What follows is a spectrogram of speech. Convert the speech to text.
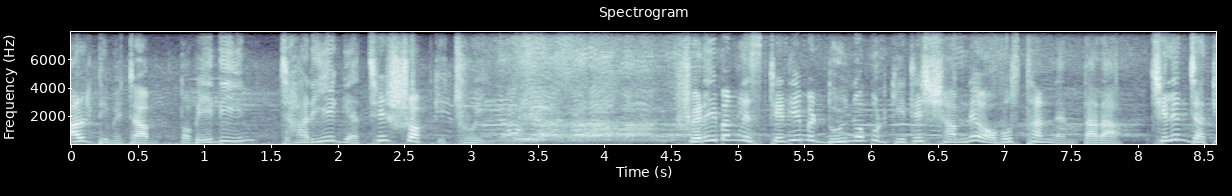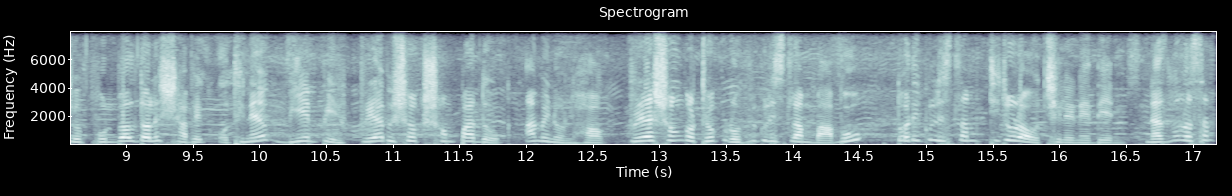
আলটিমেটাম। তবে এদিন ছাড়িয়ে গেছে সবকিছুই। শেরেবাংলা স্টেডিয়ামের দুই নম্বর গেটের সামনে অবস্থান নেন তারা। ছিলেন জাতীয় ফুটবল দলের সাবেক অধিনায়ক, বিএনপির ক্রীড়া বিষয়ক সম্পাদক আমিনুল হক। ক্রীড়া সংগঠক রফিকুল ইসলাম বাবু, তরিকুল ইসলাম টিটুরাও ছিলেন এদিন। নাজমুল হাসান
